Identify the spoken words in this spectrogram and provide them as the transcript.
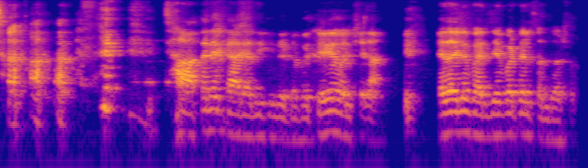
ചാത്തനൊക്കെ ആരാധിക്കുന്നുണ്ട്. പ്രത്യേക മനുഷ്യനാ. ഏതായാലും പരിചയപ്പെട്ടാൽ സന്തോഷം.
